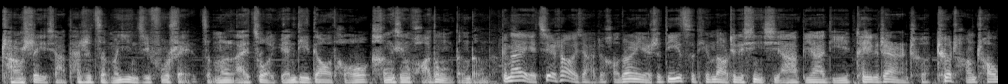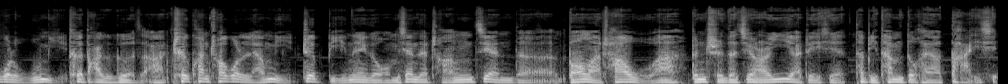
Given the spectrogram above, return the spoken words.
尝试一下它是怎么应急浮水，怎么来做原地掉头、横行滑动等等的。跟大家也介绍一下，这好多人也是第一次听到这个信息啊。比亚迪推一个这样的车，车长超过了五米，特大个个子啊，车宽超过了两米，这比那个我们现在常见的宝马 X 五啊、奔驰的 GLE 啊这些，它比他们都还要大一些。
